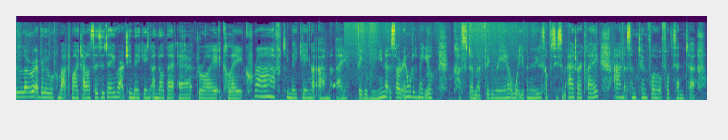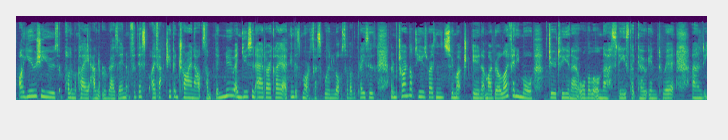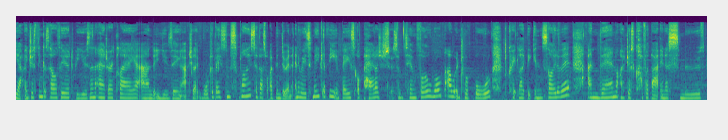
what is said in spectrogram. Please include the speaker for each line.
Speaker 1: Hello everybody, welcome back to my channel. So today we're actually making another air dry clay craft. You're making um, a figurine. So in order to make your custom figurine, what you're going to need is obviously some air dry clay and some tinfoil for the center. I usually use polymer clay and resin for this, but I've actually been trying out something new and using air dry clay. I think it's more accessible in lots of other places and I'm trying not to use resin so much in my real life anymore due to, you know, all the little nasties that go into it. And yeah, I just think it's healthier to be using air dry clay and using actually like water-based supplies so that's what I've been doing. Anyway to make the base of the head I just took some tin foil rolled that out into a ball to create like the inside of it and then I just cover that in a smooth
